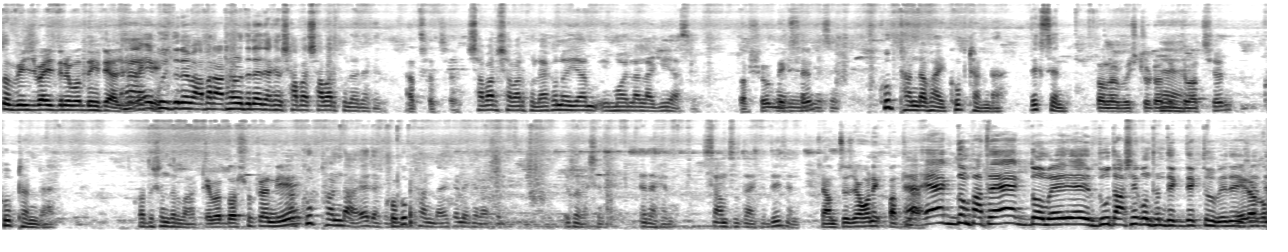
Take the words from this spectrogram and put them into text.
তো বিশ বাইশ দিনের মধ্যে হিটে আসবে হ্যাঁ নাকি? একুশ দিনে আবার আঠারো দিনে দেখেন সাবার সাবার খুলে দেখেন। আচ্ছা আচ্ছা। সাবার সাবার খুলে। এখনও ইয়া ময়লা লাগিয়ে আছে। দর্শক দেখছেন? খুব ঠান্ডা ভাই খুব ঠান্ডা। দেখছেন? তলার বৈষ্টটা হ্যাঁ। দেখতে পাচ্ছেন। খুব ঠান্ডা। কত সুন্দর মাঠ। এবার দর্শকরা নিয়ে খুব ঠান্ডা এ দেখেন খুব ঠান্ডা এখানে এখানে আসেন। এবার আসেন এ দেখেন সামসুতা এখানে দেখছেন? যা অনেক পাতলা। একদম পাতলা একদম এই দুধ আসে কোন দেখ দেখতে হবে এরকম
